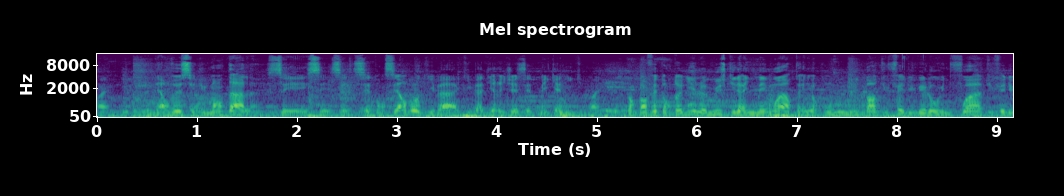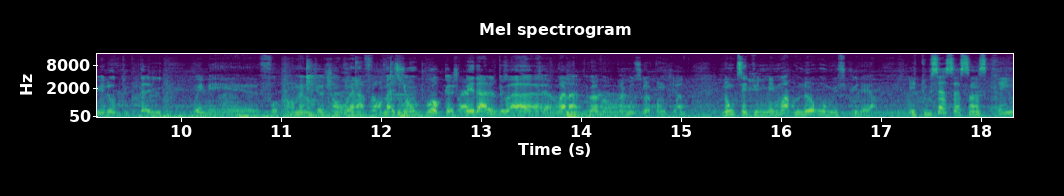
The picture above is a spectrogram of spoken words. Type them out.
Le nerveux, c'est du mental. C'est ton cerveau qui va, qui va diriger cette mécanique. Donc en fait, on te dit, le muscle, il a une mémoire. C'est-à-dire qu'on n'oublie pas, tu fais du vélo une fois, tu fais du vélo toute ta vie. Oui, mais il euh, faut quand même que j'envoie l'information pour que je pédale, tu vois. Euh, voilà, tu vois, pour que le muscle fonctionne. Donc c'est une mémoire neuromusculaire. Et tout ça, ça s'inscrit.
